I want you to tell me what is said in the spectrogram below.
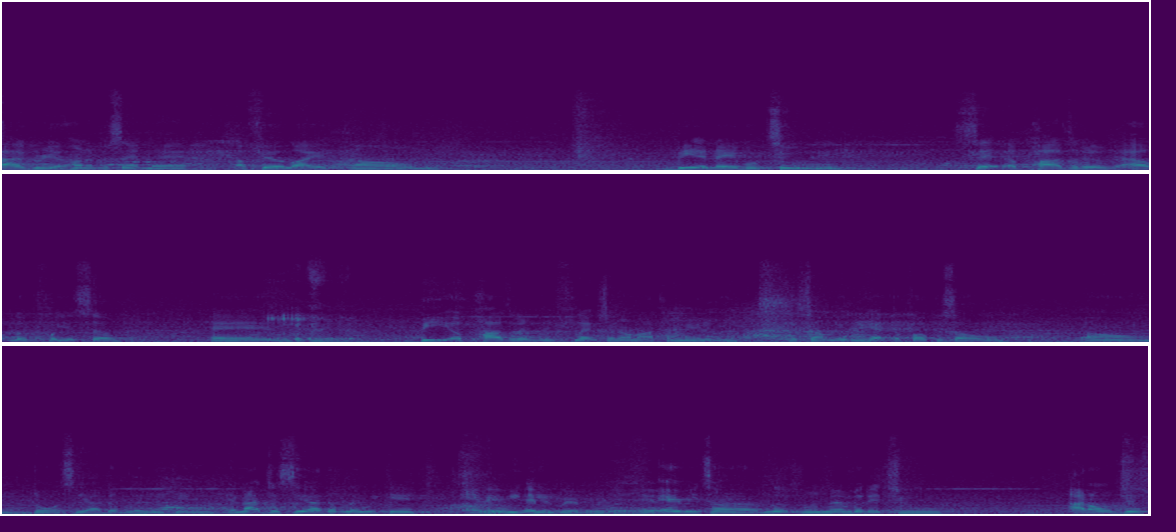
I agree hundred percent, man. I feel like um, being able to set a positive outlook for yourself and be a positive reflection on our community is something that we have to focus on um, doing CIAA weekend, and not just CIAA weekend, every Every- weekend, every- every weekend, yeah. every time. Look, remember that you. I don't just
